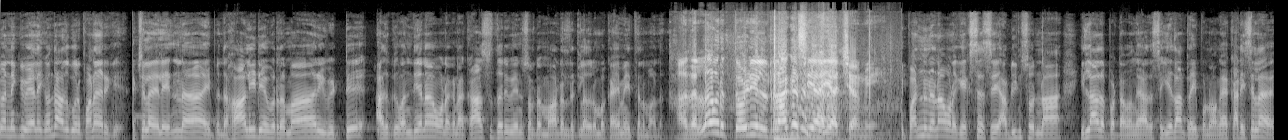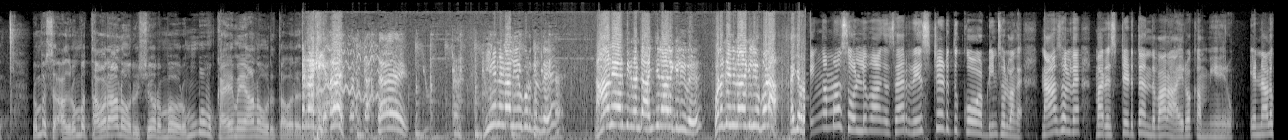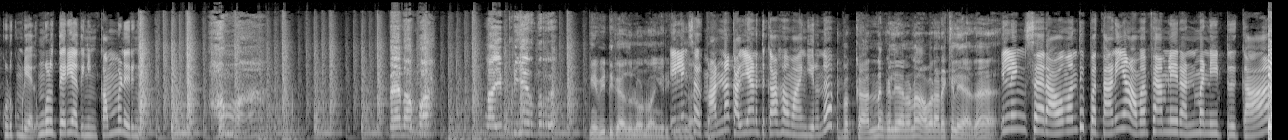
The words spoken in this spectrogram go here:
அன்னைக்கு வேலைக்கு வந்து அதுக்கு ஒரு பணம் இருக்கு. ஆக்சுவலா இதுல என்ன இப்போ இந்த ஹாலிடே விடுற மாதிரி விட்டு அதுக்கு வந்தேன்னா உனக்கு நான் காசு தருவேன்னு சொல்ற மாடல் இருக்குல்ல அது ரொம்ப கயமைத்தனமானது. அதெல்லாம் ஒரு தொழில் ரகசியம் ஐயாச்சாமி நீ பண்ணுனா உனக்கு எக்ஸஸ் அப்படின்னு சொன்னா இல்லாதப்பட்டவங்க அதை செய்ய தான் ட்ரை பண்ணுவாங்க. கடைசியில் ரொம்ப ச- அது ரொம்ப தவறான ஒரு விஷயம் ரொம்ப ரொம்ப கயமையான ஒரு தவறு நானே எடுத்துக்கிறேன் அஞ்சு நாளைக்கு லீவு உனக்கு அஞ்சு நாளைக்கு லீவ் போடா ஐயோ எங்க அம்மா சொல்லுவாங்க சார் ரெஸ்ட் எடுத்துக்கோ அப்படின்னு சொல்லுவாங்க. நான் சொல்வேன் மா ரெஸ்ட் எடுத்தா இந்த வாரம் ஆயிரம் ரூபாய் கம்மியாயிரும். என்னால கொடுக்க முடியாது. உங்களுக்கு தெரியாது நீங்க கம்முன்னு இருங்க. ஆமா. வேணாப்பா நான் இப்படியே இருந்துடுறேன். நீங்க வீட்டுக்காவது லோன் இல்லைங்க வாங்கியிருக்கீங்களா சார். அண்ணா கல்யாணத்துக்காக வாங்கியிருந்தா இப்போ அண்ணன் கல்யாணம்னா அவர் அடைக்கலையா அதை? இல்லைங்க சார். அவன் வந்து இப்ப தனியா அவன் ஃபேமிலியை ரன் பண்ணிட்டு இருக்கான்.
